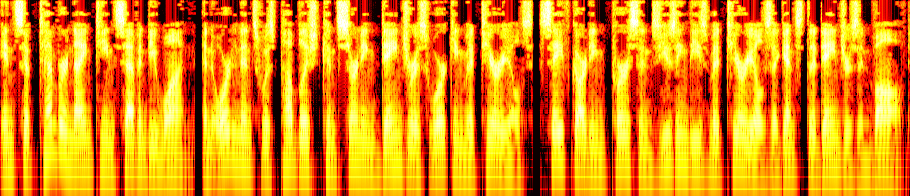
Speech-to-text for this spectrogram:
In September 1971, an ordinance was published concerning dangerous working materials, safeguarding persons using these materials against the dangers involved.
